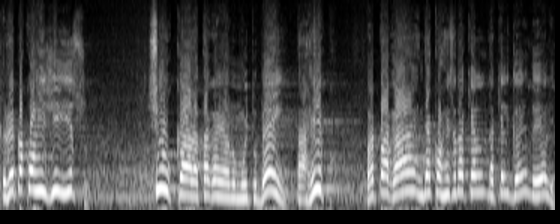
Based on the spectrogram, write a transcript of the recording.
ele veio para corrigir isso. Se o cara está ganhando muito bem, está rico, vai pagar em decorrência daquele, daquele ganho dele.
